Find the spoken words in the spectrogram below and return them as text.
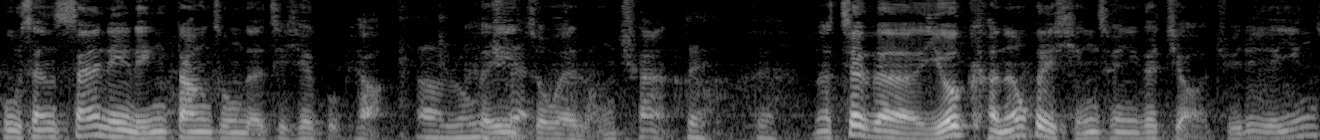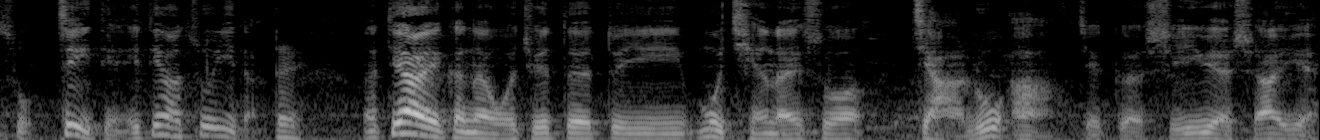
沪深三零零当中的这些股票，啊，可以作为融券了。对对。那这个有可能会形成一个搅局的一个因素，这一点一定要注意的。对。那第二一个呢？我觉得对于目前来说，假如啊，这个十一月、十二月，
